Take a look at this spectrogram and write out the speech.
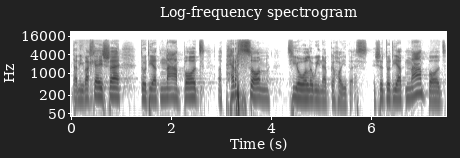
Da ni falle eisiau dod i adnabod y person tu ôl y wyneb gyhoeddus. Eisiau dod i adnabod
